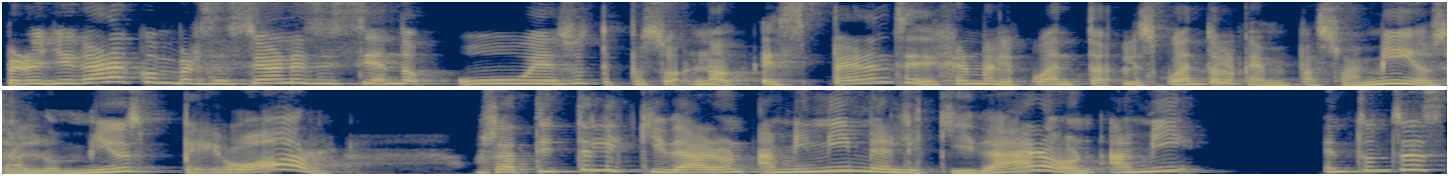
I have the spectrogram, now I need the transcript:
pero llegar a conversaciones diciendo, uy, eso te pasó, no, espérense, déjenme les cuento, les cuento lo que me pasó a mí, o sea, lo mío es peor, o sea, a ti te liquidaron, a mí ni me liquidaron, a mí, entonces,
